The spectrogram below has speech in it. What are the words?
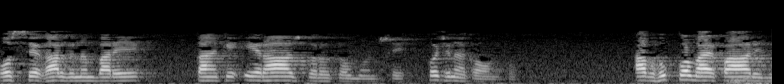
اس سے غرض نمبر ایک، تاکہ اعراض کرو تم ان سے، کچھ نہ کہو ان کو۔ اب حکم ہے فارض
